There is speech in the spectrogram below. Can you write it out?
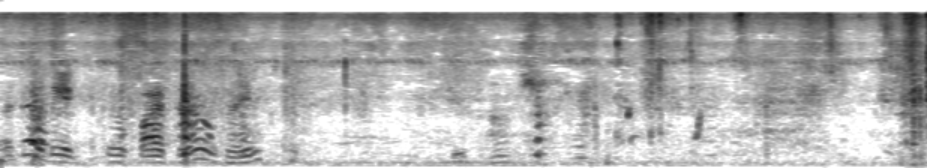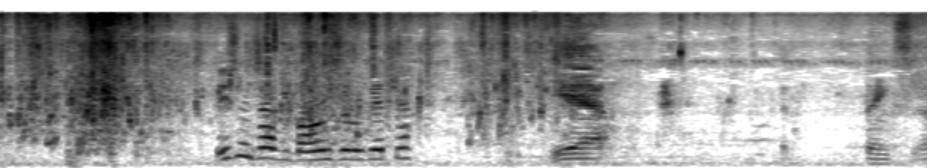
That gotta be a good five pounds, maybe. Two pounds. These ones have the bones that'll get you. Yeah. I think so.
